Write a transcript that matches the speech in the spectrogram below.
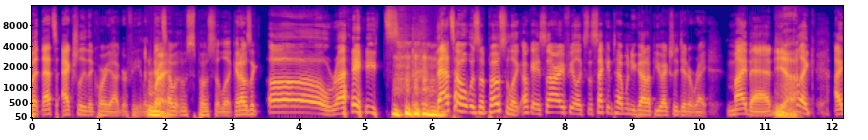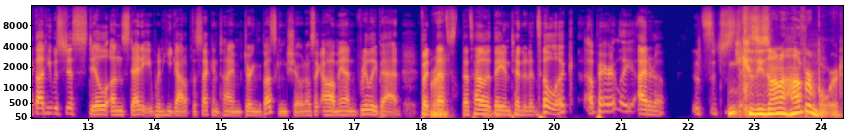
but that's actually the choreography. Like that's Right. how it was supposed to look. And I was like, "Oh, right." that's how it was supposed to look. Okay, sorry Felix, the second time when you got up you actually did it right. My bad. Yeah. like I thought he was just still unsteady when he got up the second time during the busking show and I was like, "Oh man, really bad." But Right. that's that's how they intended it to look apparently. I don't know. It's just Because he's on a hoverboard.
